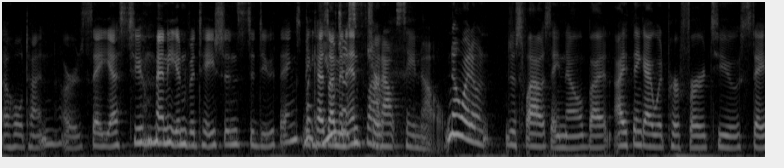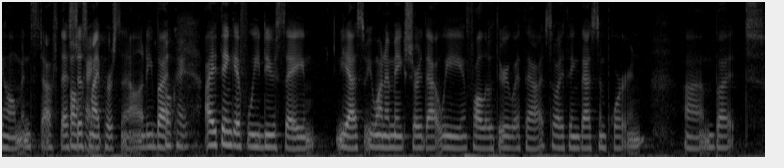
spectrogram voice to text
a whole ton or say yes to many invitations to do things Like, because you I'm an just introvert. flat out say no. No, I don't just flat out say no, but I think I would prefer to stay home and stuff. That's just my personality. But Okay. I think if we do say yes, we want to make sure that we follow through with that. So I think that's important. Um, but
